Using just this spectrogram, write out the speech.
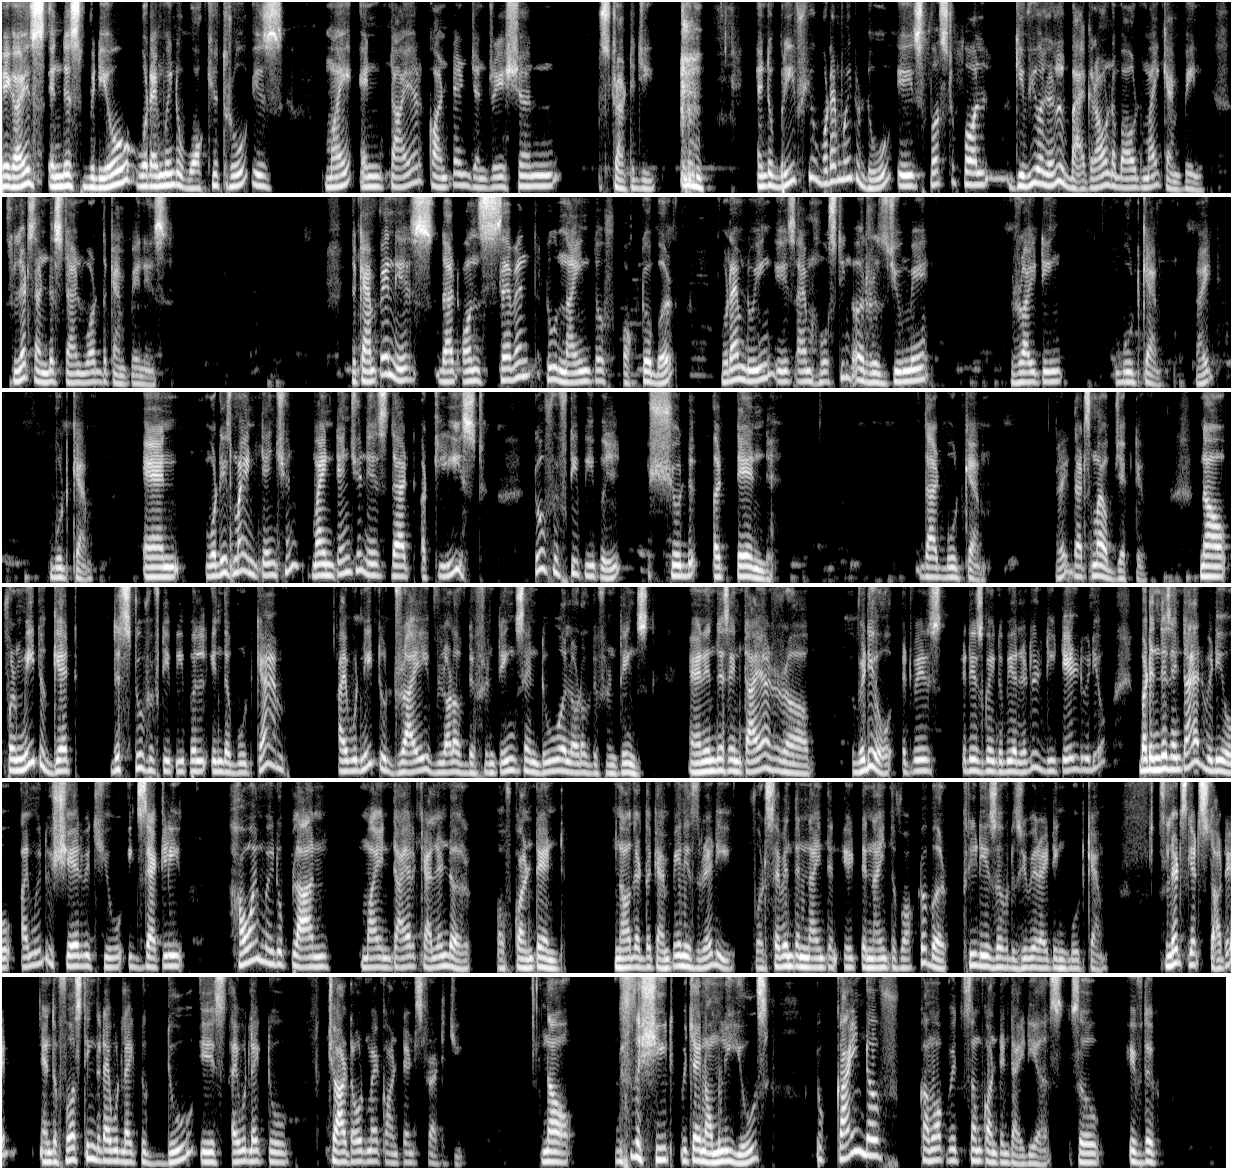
Hey guys, in this video, what I'm going to walk you through is my entire content generation strategy. and to brief you, what I'm going to do is first of all, give you a little background about my campaign. So let's understand what the campaign is. The campaign is that on 7th to 9th of October, what I'm doing is I'm hosting a resume writing boot camp, right? Boot camp. And what is my intention? My intention is that at least 250 people should attend that boot camp, right? That's my objective. Now, for me to get this 250 people in the boot camp, I would need to drive a lot of different things and do a lot of different things. And in this entire uh, video, it was it is going to be a little detailed video, but in this entire video, I'm going to share with you exactly how I'm going to plan my entire calendar of content now that the campaign is ready for 7th and 9th and 8th and 9th of October, three days of resume writing boot camp. So let's get started. And the first thing that I would like to do is I would like to chart out my content strategy. Now, this is a sheet which I normally use to kind of come up with some content ideas. So if the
